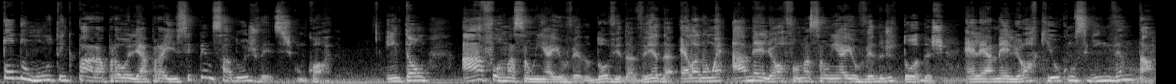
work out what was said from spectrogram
todo mundo tem que parar para olhar para isso e pensar duas vezes, concorda? Então, a formação em Ayurveda do Vida Veda, ela não é a melhor formação em Ayurveda de todas. Ela é a melhor que eu consegui inventar,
